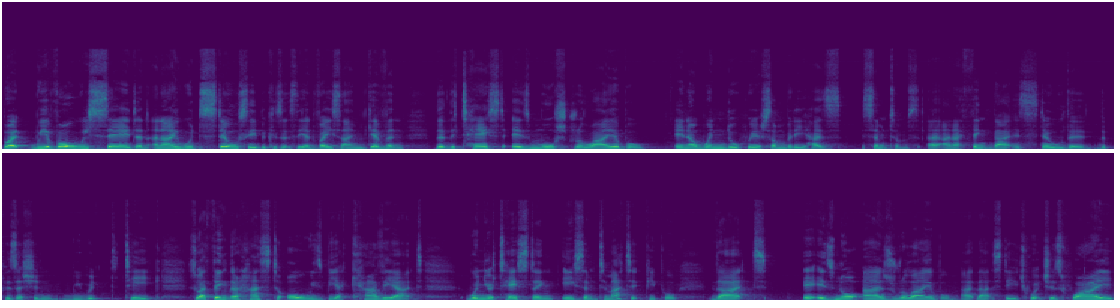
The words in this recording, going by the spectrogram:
But we have always said, and, and I would still say, because it's the advice I'm given, that the test is most reliable in a window where somebody has symptoms. Uh, and I think that is still the, the position we would take. So I think there has to always be a caveat when you're testing asymptomatic people that it is not as reliable at that stage, which is why,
